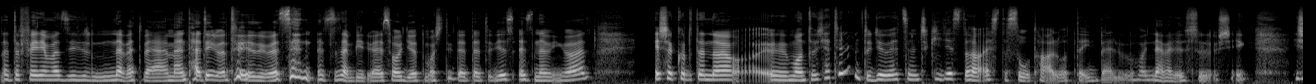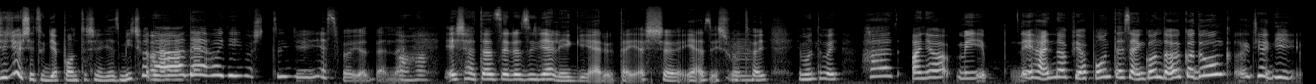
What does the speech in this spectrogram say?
hát a férjem az így nevetve elment, hát így mondta, hogy ez, ez, ez nem bírja, ez hogy jött most ide, tehát hogy ez, ez nem igaz. És akkor utána ő mondta, hogy hát ő nem tudja, ő egyszerűen csak így ezt a, ezt a szót hallotta így belül, hogy nevelőszülőség. És hogy ő se tudja pontosan, hogy ez micsoda, Aha. de hogy így most így, ez följött benne. Aha. És hát azért az ugye eléggé erőteljes jelzés volt, mm. hogy én mondtam, hogy hát anya, mi néhány napja pont ezen gondolkodunk, úgyhogy így...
